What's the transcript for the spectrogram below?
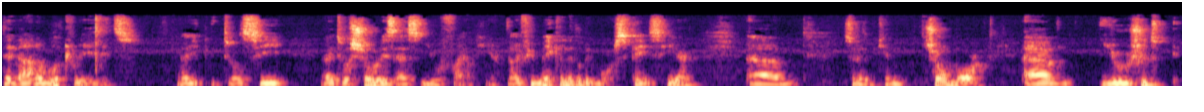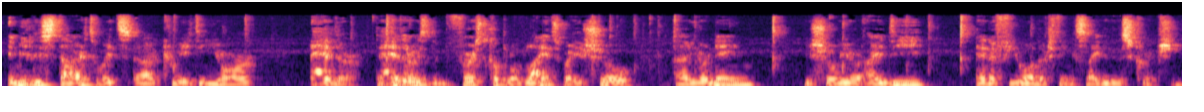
then Nano will create it. It will see it will show this as new file here. Now if you make a little bit more space here, um, so that we can show more, um, you should immediately start with uh, creating your header. The header is the first couple of lines where you show uh, your name, you show your ID, and a few other things like the description.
